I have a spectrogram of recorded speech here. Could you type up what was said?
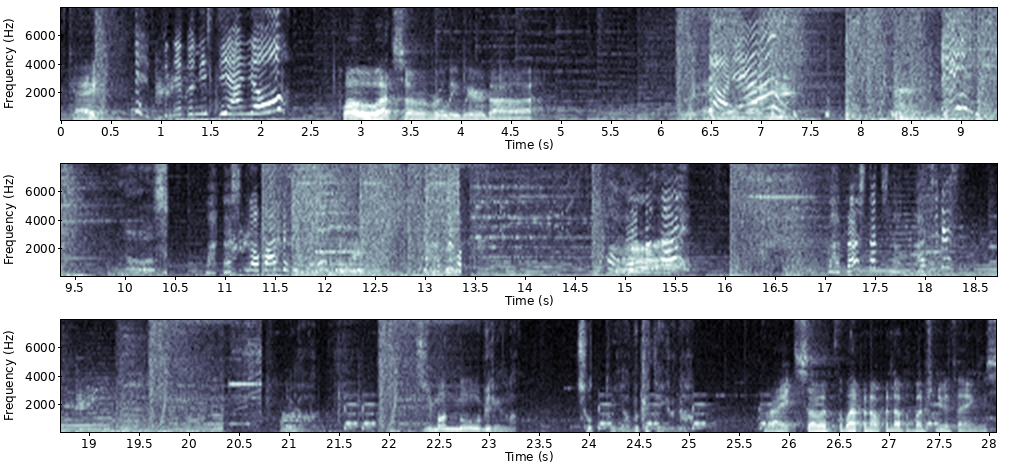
Okay. Whoa, that's a really weird, uh... Weird angle that. No. ちの勝ちですおや自慢の尾びれがちょっと破けているな Right, so the weapon opened up a bunch of new things.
